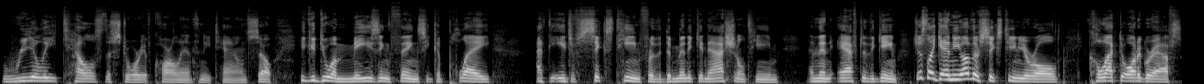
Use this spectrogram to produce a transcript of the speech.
really tells the story of Karl-Anthony Towns. So he could do amazing things. He could play at the age of 16 for the Dominican national team, and then after the game, just like any other 16 year old, collect autographs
